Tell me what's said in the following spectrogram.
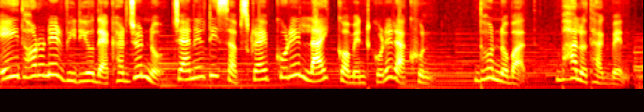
এই ধরনের ভিডিও দেখার জন্য চ্যানেলটি সাবস্ক্রাইব করে, লাইক, কমেন্ট করে রাখুন। ধন্যবাদ। ভালো থাকবেন।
